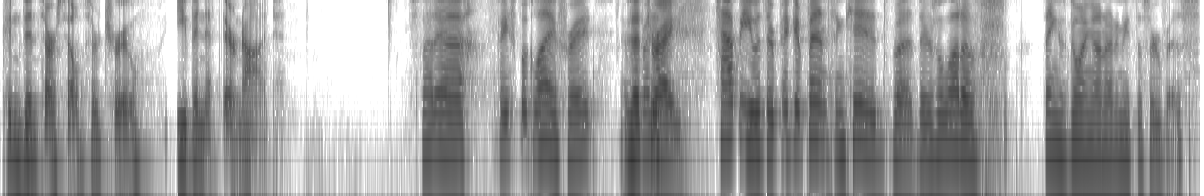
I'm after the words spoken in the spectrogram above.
convince ourselves are true even if they're not. It's that uh, Facebook life, right? That's right. Happy with their picket fence and kids, but there's a lot of things going on underneath the surface.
